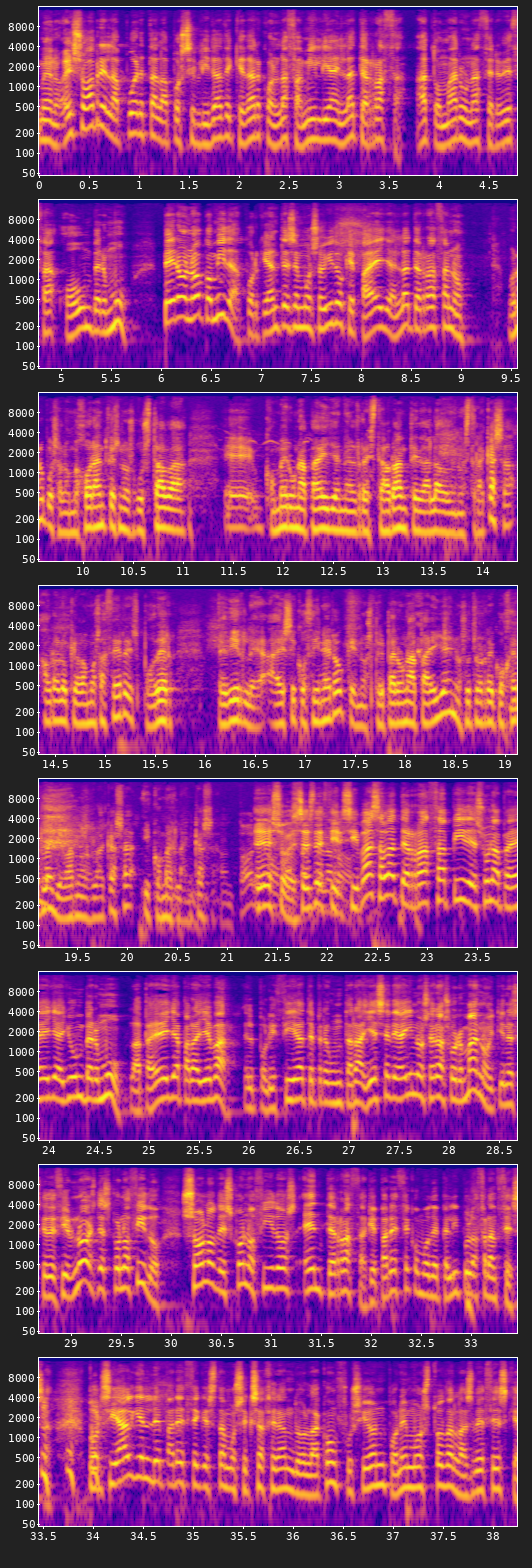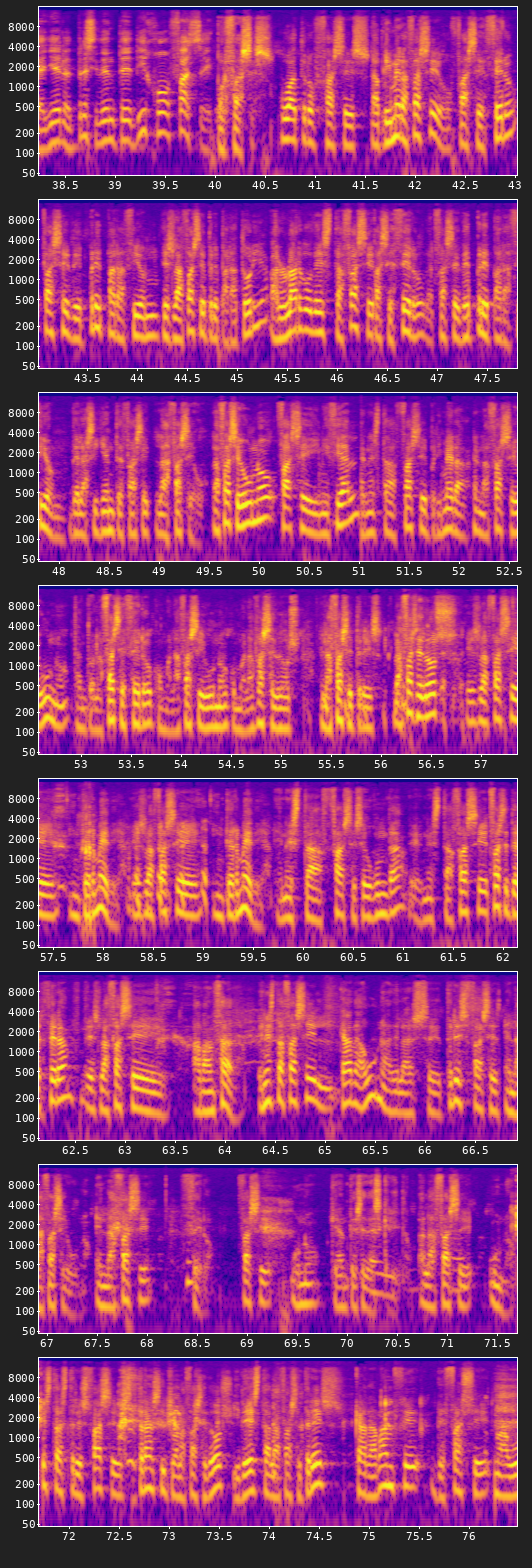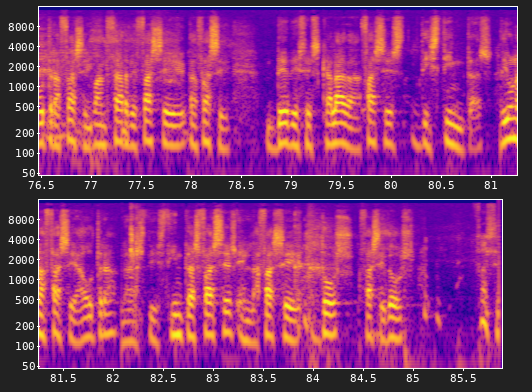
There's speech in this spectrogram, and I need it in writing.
Bueno, eso abre la puerta a la posibilidad de quedar con la familia en la terraza a tomar una cerveza o un vermú, pero no comida, porque antes hemos oído que paella en la terraza no. Bueno, pues a lo mejor antes nos gustaba eh, comer una paella en el restaurante de al lado de nuestra casa. Ahora lo que vamos a hacer es poder pedirle a ese cocinero que nos prepare una paella y nosotros recogerla, llevarnos a la casa y comerla en casa. Eso es, es decir, si vas a la terraza pides una paella y un vermú, la paella para llevar. El policía te preguntará, ¿y ese de ahí no será su hermano? Y tienes que decir, no, es desconocido. Solo desconocidos en terraza, que parece como de película francesa. Por si a alguien le parece que estamos exagerando la confusión, ponemos todas las veces que ayer el presidente dijo fase. Por fases. Cuatro fases. La primera fase o fase cero, fase de preparación, es la fase preparatoria. A lo largo de esta fase, fase cero, la fase de preparación de la siguiente fase, la fase 1. La fase 1, fase inicial. En esta fase primera, en la fase 1, tanto la fase 0 como la fase 1, como la fase 2, en la fase 3. La fase 2 es la fase intermedia, es la fase intermedia. En esta fase segunda, en esta fase, fase tercera, es la fase avanzada. En esta fase, cada una de las eh, tres fases en la fase 1. En la fase 0. Fase 1 que antes he descrito, a la fase 1. Estas tres fases, tránsito a la fase 2 y de esta a la fase 3, cada avance de fase una u otra fase, avanzar de fase a fase de desescalada, fases distintas, de una fase a otra, las distintas fases en la fase 2, fase 2,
